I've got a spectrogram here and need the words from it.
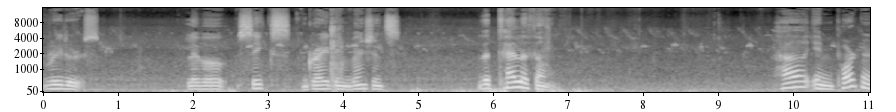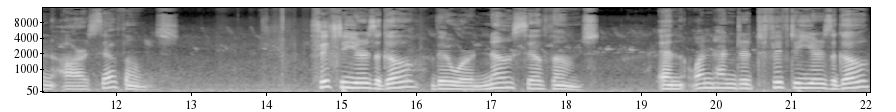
Readers, Level 6 Great Inventions. The telephone. How important are cell phones? 50 years ago, there were no cell phones. And 150 years ago,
